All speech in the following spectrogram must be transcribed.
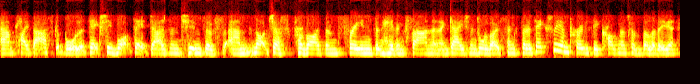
um, play basketball. It's actually what that does in terms of um, not just provide them friends and having fun and engagement, all of those things, but it actually improves their cognitive ability to,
